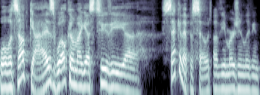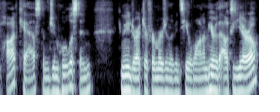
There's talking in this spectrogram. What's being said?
Well, what's up, guys? Welcome, I guess, to the uh, second episode of the Immersion Living podcast. I'm Jim Huliston, Community Director for Immersion Living Tijuana. I'm here with Alex Hierro.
